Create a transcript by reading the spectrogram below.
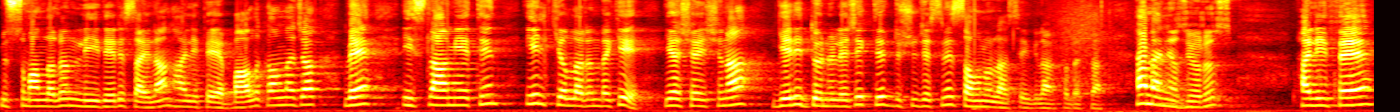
Müslümanların lideri sayılan halifeye bağlı kalınacak ve İslamiyet'in ilk yıllarındaki yaşayışına geri dönülecektir düşüncesini savunurlar sevgili arkadaşlar. Hemen yazıyoruz. Halife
